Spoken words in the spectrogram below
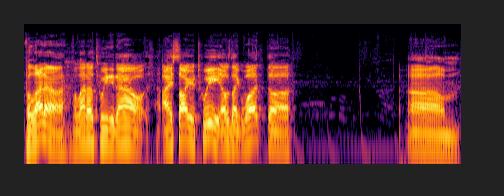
Valletta. Valletta tweeted out. I saw your tweet. I was like, what the? Um,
